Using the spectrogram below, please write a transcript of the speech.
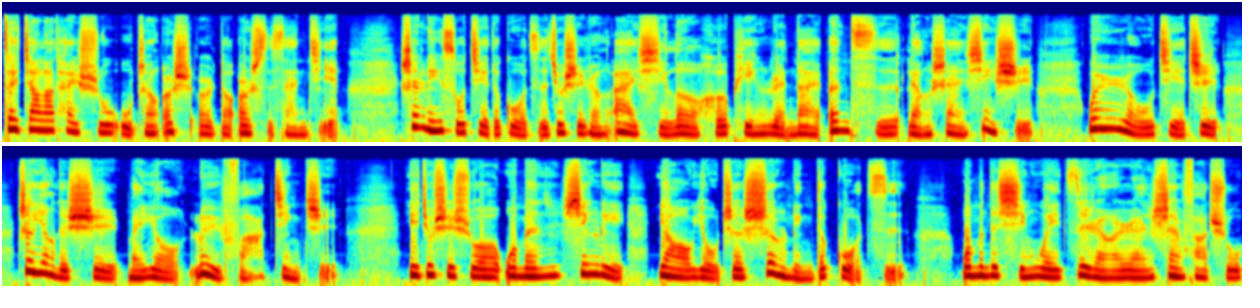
在加拉太书五章二十二到二十三节。圣灵所结的果子，就是仁爱、喜乐、和平、忍耐、恩慈、良善、信实、温柔、节制。这样的事没有律法禁止。也就是说，我们心里要有着圣灵的果子，我们的行为自然而然散发出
